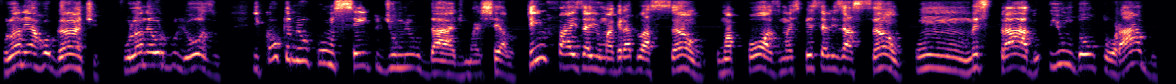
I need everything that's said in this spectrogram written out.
fulano é arrogante, fulano é orgulhoso. E qual que é o meu conceito de humildade, Marcelo? Quem faz aí uma graduação, uma pós, uma especialização, um mestrado e um doutorado,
